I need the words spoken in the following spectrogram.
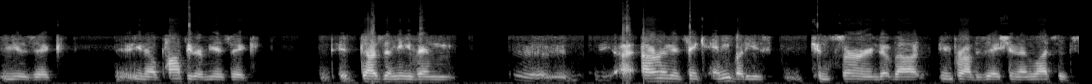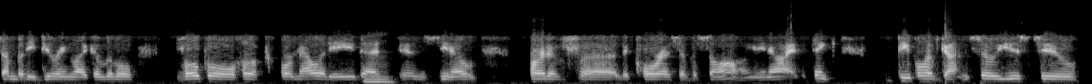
music, you know, popular music, it doesn't even. Uh, I, don't even think anybody's concerned about improvisation unless it's somebody doing like a little vocal hook or melody that mm. is, you know, part of uh, the chorus of a song. You know, I think people have gotten so used to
